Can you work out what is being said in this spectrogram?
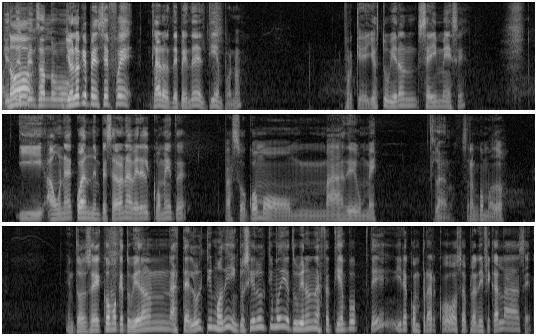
¿Qué No, estás pensando vos? Yo lo que pensé fue, claro, depende del tiempo, ¿no? Porque ellos tuvieron seis meses y aún cuando empezaron a ver el cometa, pasó como más de un mes. Claro. Serán como dos. Entonces, como que tuvieron hasta el último día, inclusive el último día tuvieron hasta tiempo de ir a comprar cosas, planificar la cena.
